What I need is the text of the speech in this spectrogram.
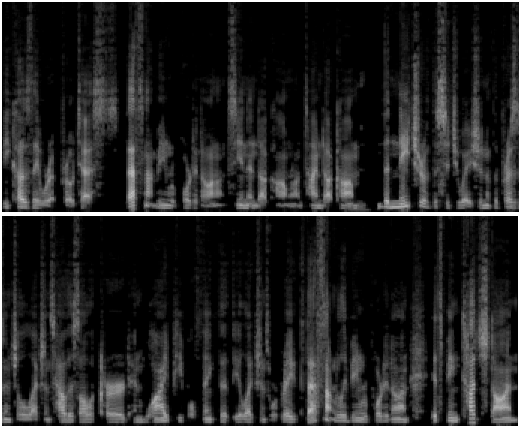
because they were at protests. That's not being reported on on CNN.com or on Time.com. Mm-hmm. The nature of the situation of the presidential elections, how this all occurred, and why people think that the elections were rigged, that's not really being reported on. It's being touched on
